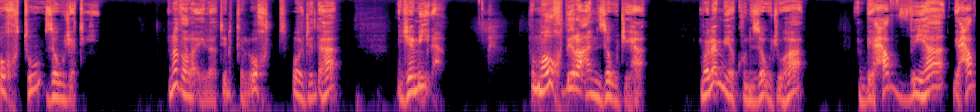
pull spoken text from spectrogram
أخت زوجته نظر إلى تلك الأخت وجدها جميلة. ثم أخبر عن زوجها ولم يكن زوجها بحظها بحظ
